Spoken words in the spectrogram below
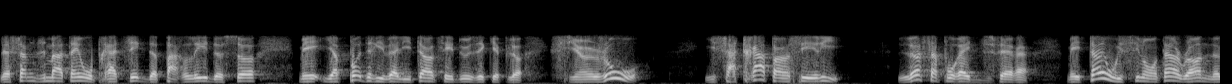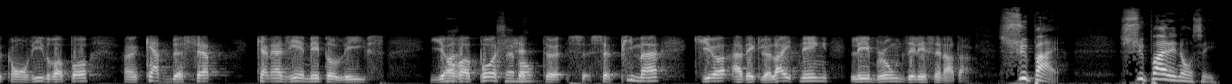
le samedi matin aux pratiques de parler de ça, mais il n'y a pas de rivalité entre ces deux équipes-là. Si un jour ils s'attrapent en série, Là, ça pourrait être différent. Mais tant ou si longtemps, Ron, qu'on ne vivra pas un 4 de 7 Canadien Maple Leafs, il n'y aura pas euh, ce, piment qu'il y a avec le Lightning, les Bruins et les Sénateurs. Super. Super énoncé.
